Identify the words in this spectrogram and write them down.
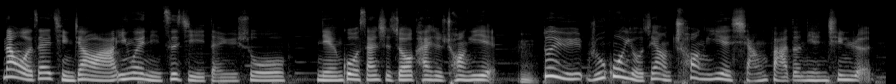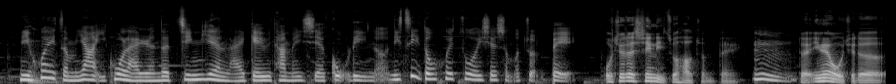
那我再请教啊，因为你自己等于说年过三十之后开始创业。嗯，对于如果有这样创业想法的年轻人，你会怎么样以过来人的经验来给予他们一些鼓励呢？你自己都会做一些什么准备？我觉得心里做好准备。嗯，对，因为我觉得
